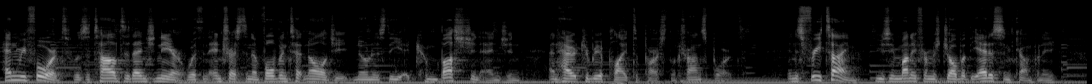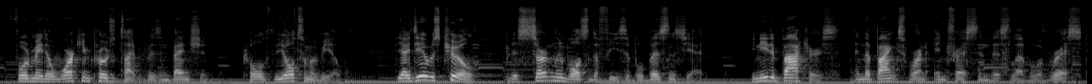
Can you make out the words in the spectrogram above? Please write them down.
Henry Ford was a talented engineer with an interest in evolving technology known as the combustion engine and how it could be applied to personal transport. In his free time, using money from his job at the Edison Company, Ford made a working prototype of his invention, called the automobile. The idea was cool, but it certainly wasn't a feasible business yet. He needed backers, and the banks weren't interested in this level of risk.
